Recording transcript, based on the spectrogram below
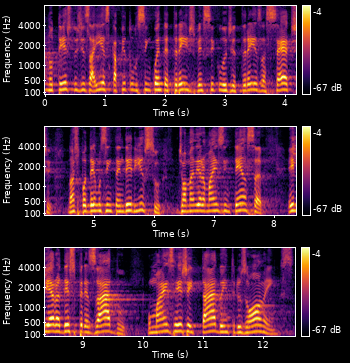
no texto de Isaías, capítulo 53, versículo de 3 a 7, nós podemos entender isso de uma maneira mais intensa. Ele era desprezado, o mais rejeitado entre os homens,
